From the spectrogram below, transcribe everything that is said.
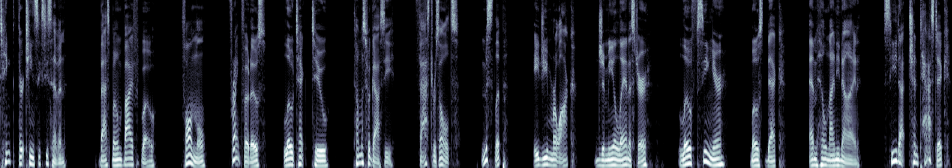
Tink1367, Bassbone Bifbo, Faunmal, Frank Photos, Low Tech 2, Thomas Fagasi, Fast Results, Mislip, A.G. Murlock, Jameel Lannister, Loaf Sr., Most Deck, M Hill 99, C.Chentastic,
